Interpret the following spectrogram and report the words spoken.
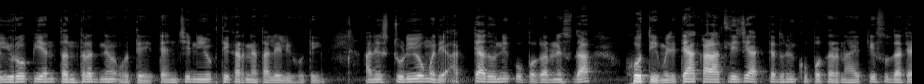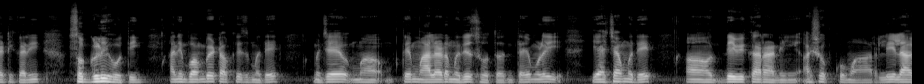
युरोपियन तंत्रज्ञ होते त्यांची नियुक्ती करण्यात आलेली होती. आणि स्टुडिओमध्ये अत्याधुनिक उपकरणेसुद्धा होती. म्हणजे त्या काळातली जी अत्याधुनिक उपकरणं आहेत ती सुद्धा त्या ठिकाणी सगळी होती. आणि बॉम्बे टॉकीजमध्ये म्हणजे म ते मालाडमध्येच होतं. आणि त्यामुळे याच्यामध्ये देविका राणी अशोक कुमार लीला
